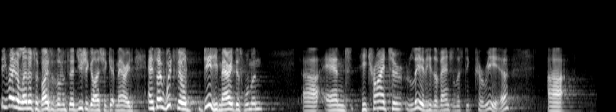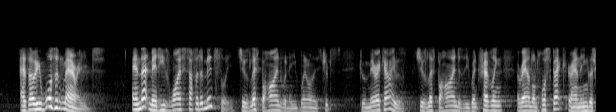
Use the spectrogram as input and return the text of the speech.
he wrote a letter to both of them and said, you should guys should get married. And so Whitefield did. He married this woman, uh, and he tried to live his evangelistic career uh, as though he wasn't married. And that meant his wife suffered immensely. She was left behind when he went on his trips to America. He was, she was left behind as he went travelling around on horseback around the English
